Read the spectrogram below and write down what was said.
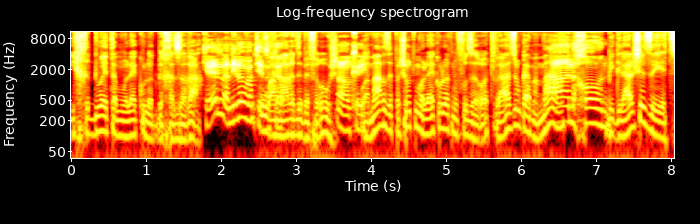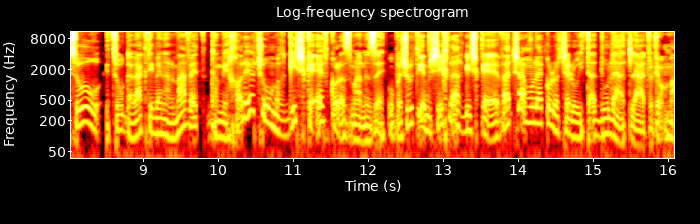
איחדו את המולקולות בחזרה. כן? אני לא הבנתי את זה הוא. אמר את זה בפירוש. אה, אוקיי. הוא אמר זה פשוט מולקולות מפוזרות, ואז הוא גם אמר, אה, נכון. בגלל שזה יצור, יצור גלקטי בן על מוות, גם יכול להיות שהוא מרגיש כאב כל הזמן הזה. הוא פשוט ימשיך להרגיש כאב עד שהמולקולות שלו יתאדו לאט לאט. וכאילו, מה,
